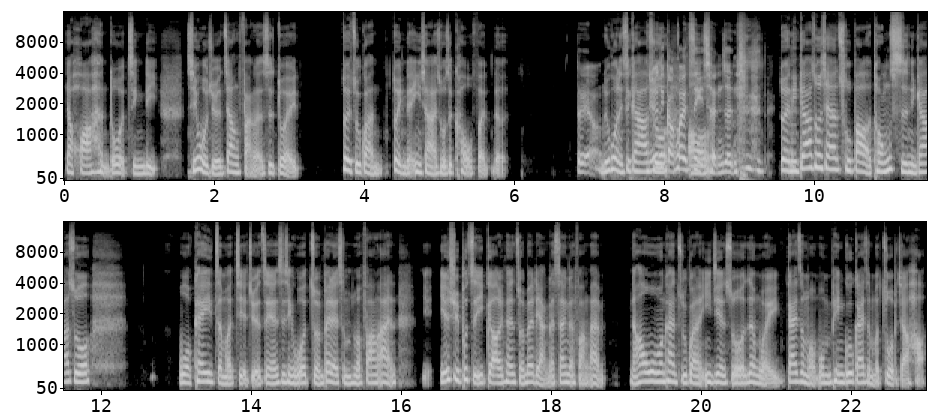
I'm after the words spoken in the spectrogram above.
要花很多的精力。其实我觉得这样反而是对对主管对你的印象来说是扣分的。对啊，如果你是跟他说，你赶快自己承认，对你跟他说现在出包了，同时你跟他说。我可以怎么解决这件事情？我准备了什么什么方案？也也许不止一个，你可能准备两个、三个方案，然后问问看主管的意见，说认为该怎么，我们评估该怎么做比较好。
